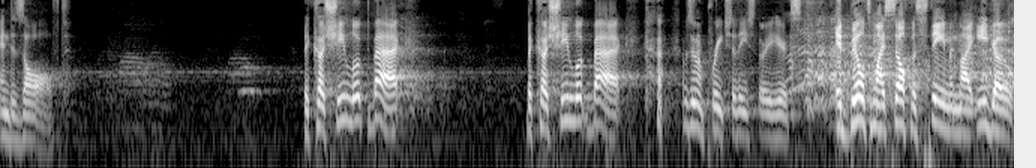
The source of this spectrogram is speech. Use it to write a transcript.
and dissolved. Because she looked back, because she looked back, I'm just going to preach to these three here. It's, it builds my self esteem and my ego.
